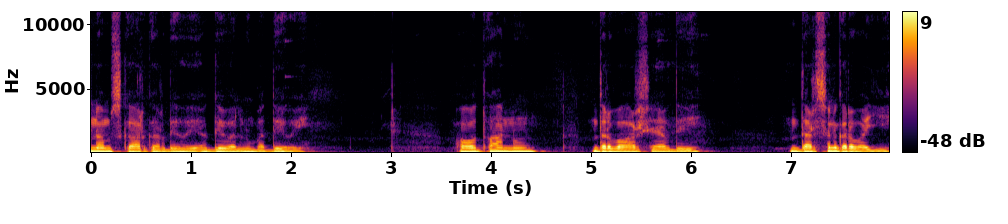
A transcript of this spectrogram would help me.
ਨਮਸਕਾਰ ਕਰਦੇ ਹੋਏ, ਅੱਗੇ ਵੱਲ ਨੂੰ ਵੱਧਦੇ ਹੋਏ। ਆਓ ਤੁਹਾਨੂੰ ਦਰਬਾਰ ਸਾਹਿਬ ਦੇ ਦਰਸ਼ਨ ਕਰਵਾਈਏ।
